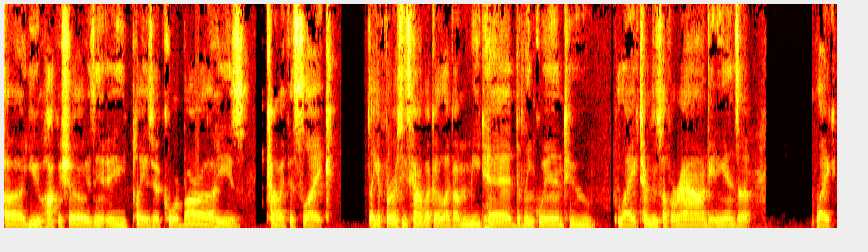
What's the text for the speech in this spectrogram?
uh, Yu Hakusho. Is he plays a Kuwabara. He's kind of like this like like at first he's kind of like a like a meathead delinquent who like turns himself around and he ends up like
